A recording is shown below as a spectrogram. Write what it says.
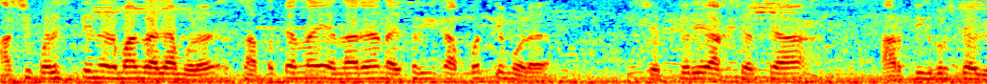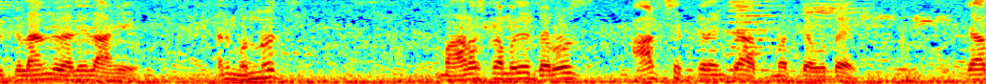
अशी परिस्थिती निर्माण झाल्यामुळं सातत्यानं येणाऱ्या नैसर्गिक आपत्तीमुळं शेतकरी अक्षरशः आर्थिकदृष्ट्या विकलांग झालेला आहे. आणि म्हणूनच महाराष्ट्रामध्ये दररोज आठ शेतकऱ्यांच्या आत्महत्या होत आहेत. त्यात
